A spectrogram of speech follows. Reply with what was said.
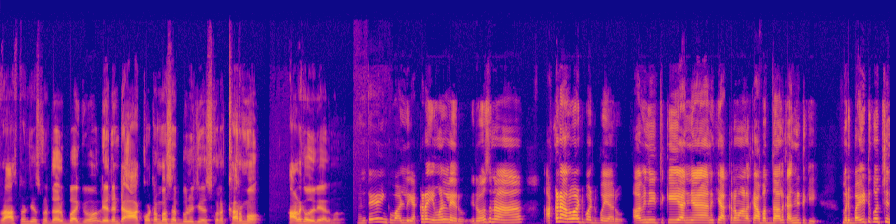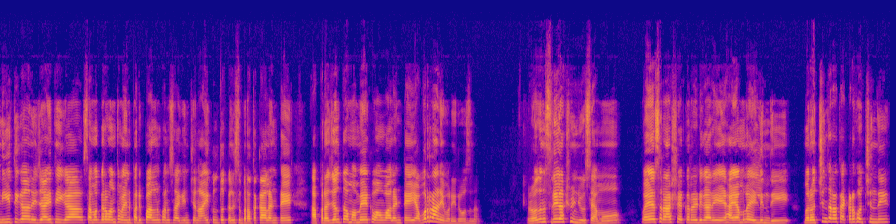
రాష్ట్రం చేసుకున్న దౌర్భాగ్యం లేదంటే ఆ కుటుంబ సభ్యులు చేసుకున్న కర్మం వాళ్ళకి వదిలేయాలి మనం. అంటే ఇంక వాళ్ళు ఎక్కడ ఇవ్వలేరు. ఈ రోజున అక్కడే అలవాటు పడిపోయారు. అవినీతికి అన్యాయానికి అక్రమాలకి అబద్ధాలకి అన్నిటికీ. మరి బయటకు వచ్చి నీతిగా నిజాయితీగా సమగ్రవంతమైన పరిపాలన కొనసాగించే నాయకులతో కలిసి బ్రతకాలంటే ఆ ప్రజలతో మమేకం అవ్వాలంటే ఎవరు రానివ్వరు ఈ రోజున? ఈ రోజున శ్రీలక్ష్మిని చూసాము. వైఎస్ రాజశేఖర రెడ్డి గారి హయాంలో వెళ్ళింది. మరి వచ్చిన తర్వాత ఎక్కడికి వచ్చింది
